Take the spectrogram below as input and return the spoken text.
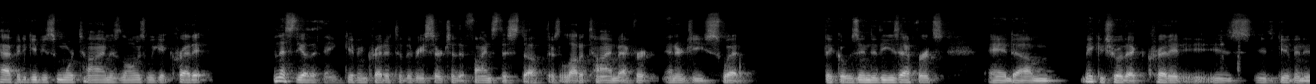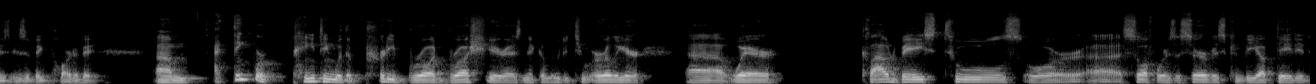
happy to give you some more time as long as we get credit. And that's the other thing, giving credit to the researcher that finds this stuff. There's a lot of time, effort, energy, sweat that goes into these efforts. And um, making sure that credit is is given is, is a big part of it. Um, I think we're painting with a pretty broad brush here, as Nick alluded to earlier, uh, where cloud-based tools or uh, software as a service can be updated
